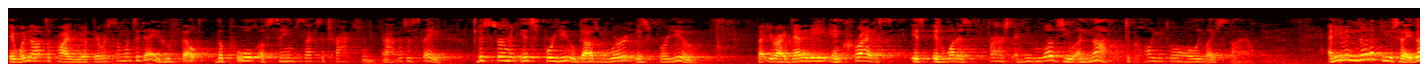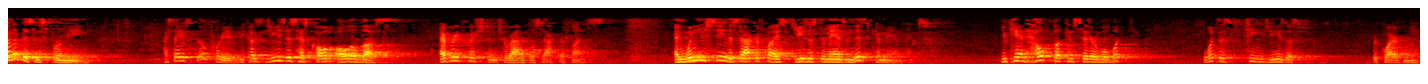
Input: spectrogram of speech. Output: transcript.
It would not surprise me if there was someone today who felt the pull of same sex attraction. And I will just say, this sermon is for you. God's Word is for you. That your identity in Christ is, is what is first, and He loves you enough to call you to a holy lifestyle. And even none of you say, none of this is for me. I say it's still for you because Jesus has called all of us, every Christian, to radical sacrifice. And when you see the sacrifice Jesus demands in this commandment, you can't help but consider, well, what, what does King Jesus require of me?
